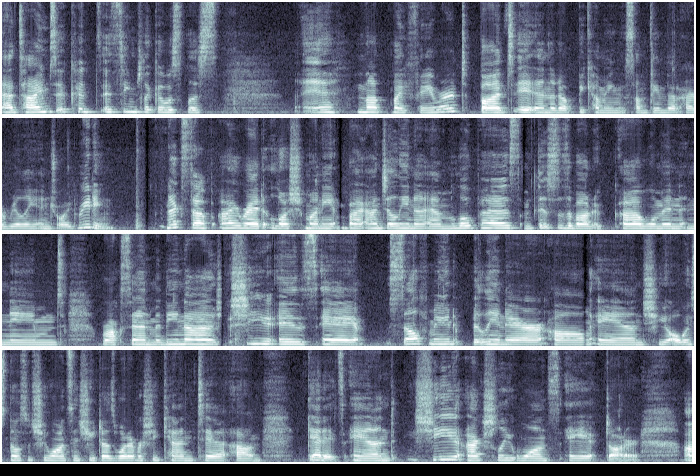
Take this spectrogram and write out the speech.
at times it could it seems like it was this eh, not my favorite but it ended up becoming something that I really enjoyed reading. Next up, I read Lush Money by Angelina M. Lopez. This is about a, a woman named Roxanne Medina. She is a self-made billionaire um, and she always knows what she wants and she does whatever she can to um, get it and she actually wants a daughter uh,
